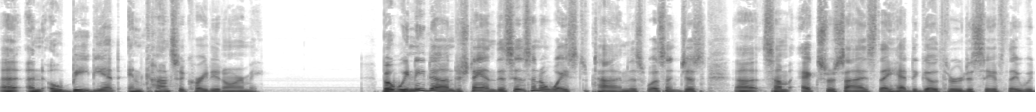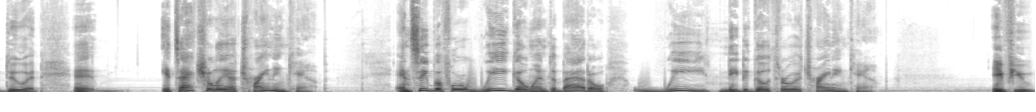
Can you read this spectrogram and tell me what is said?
a, an obedient and consecrated army. But we need to understand this isn't a waste of time. This wasn't just uh, some exercise they had to go through to see if they would do it. it. It's actually a training camp. And see, before we go into battle, we need to go through a training camp. If you've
